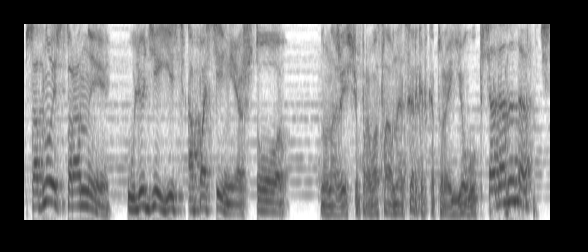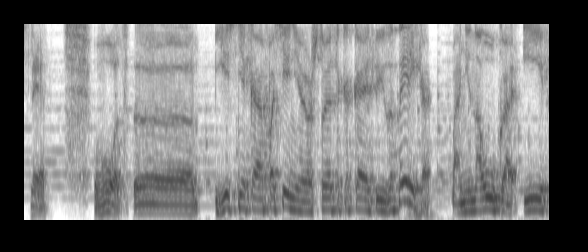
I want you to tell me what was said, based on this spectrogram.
с одной стороны у людей есть опасения, что ну, у нас же есть еще православная церковь, которая йогу к себе да, причисляет. Вот. Э, есть некое опасение, что это какая-то эзотерика, а не наука. И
